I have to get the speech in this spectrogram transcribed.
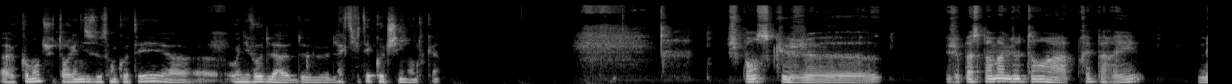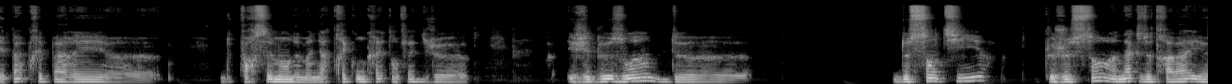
Euh, comment tu t'organises de ton côté euh, au niveau de l'activité coaching en tout cas? Je pense que je, passe pas mal de temps à préparer, mais pas préparer euh, forcément de manière très concrète. En fait, j'ai besoin de, de sentir que je sens un axe de travail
